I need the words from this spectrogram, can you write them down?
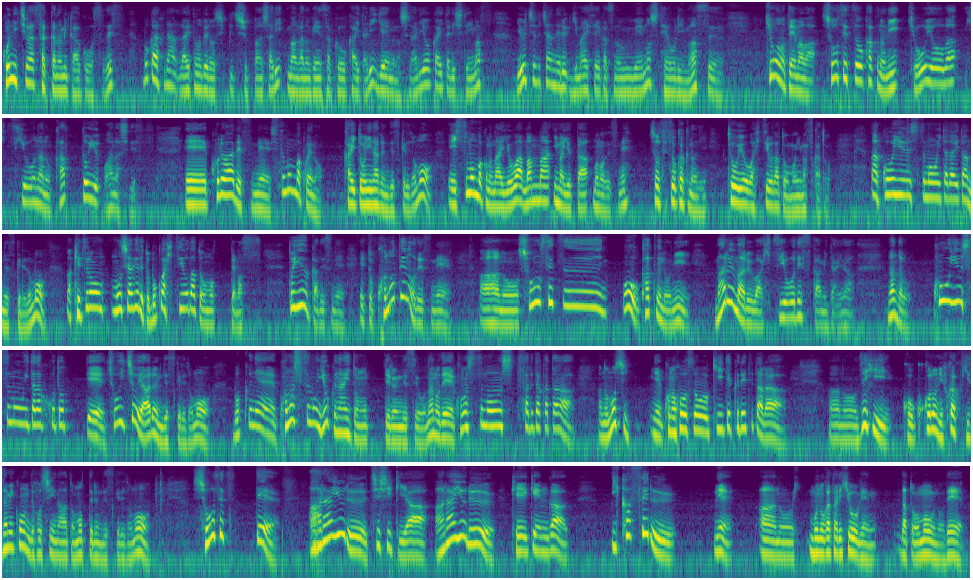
こんにちは作家の三河ゴーストです。僕は普段ライトノベルを執筆出版したり漫画の原作を書いたりゲームのシナリオを書いたりしています。YouTube チャンネル「義妹生活」の運営もしております。今日のテーマは小説を書くのに教養は必要なのかというお話です、えー、これはですね質問箱への回答になるんですけれども、えー、質問箱の内容はまんま今言ったものですね。小説を書くのに教養は必要だと思いますかと。まあ、こういう質問をいただいたんですけれども、まあ、結論申し上げると僕は必要だと思ってます。というかですね、えっと、この手のですね、あの小説を書くのに〇〇は必要ですか？みたいな、なんだろう、こういう質問をいただくことってちょいちょいあるんですけれども、僕ね、この質問良くないと思ってるんですよ。なので、この質問された方、あのもしね、この放送を聞いてくれてたら、あのぜひこう心に深く刻み込んでほしいなと思ってるんですけれども小説ってあらゆる知識やあらゆる経験が活かせるねあの物語表現だと思うので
